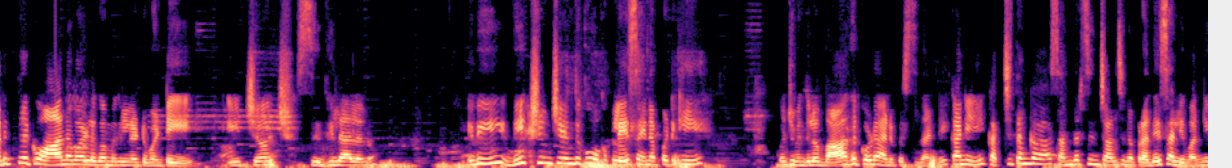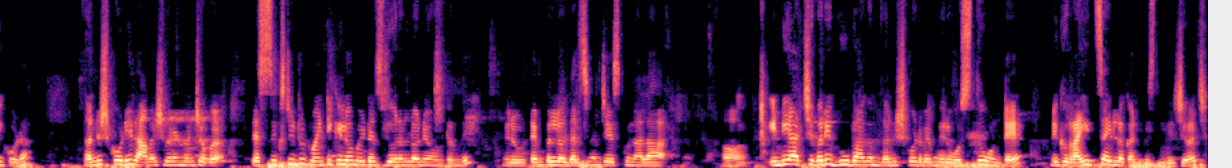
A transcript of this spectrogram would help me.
చరిత్రకు ఆనవాళ్ళుగా మిగిలినటువంటి ఈ చర్చ్ శిథిలాలను ఇవి వీక్షించేందుకు ఒక ప్లేస్ అయినప్పటికీ కొంచెం ఇందులో బాధ కూడా అనిపిస్తుందండి. కానీ ఖచ్చితంగా సందర్శించాల్సిన ప్రదేశాలు ఇవన్నీ కూడా ధనుష్కోడి రామేశ్వరం నుంచి ఒక just sixteen to twenty kilometres దూరంలోనే ఉంటుంది. మీరు టెంపుల్లో దర్శనం చేసుకుని అలా ఇండియా చివరి భూభాగం ధనుష్కోడి వైపు మీరు వస్తూ ఉంటే మీకు రైట్ సైడ్లో కనిపిస్తుంది చర్చ్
